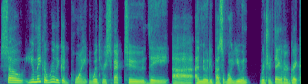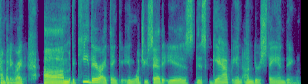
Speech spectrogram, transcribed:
So you make a really good point with respect to the uh, annuity puzzle. Well, you and Richard Thaler, great company, right? Um, the key there, I think, in what you said is this gap in understanding.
